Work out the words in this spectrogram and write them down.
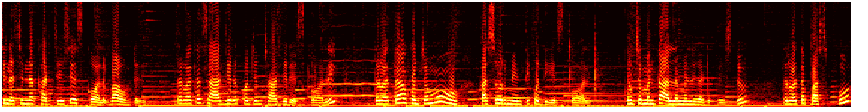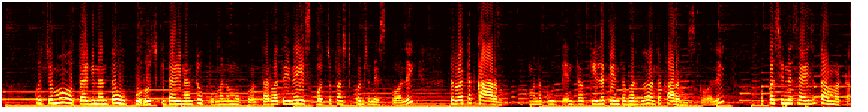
చిన్న చిన్న కట్ చేసి వేసుకోవాలి. బాగుంటుంది. తర్వాత చార్జీర కొంచెం చార్జీర వేసుకోవాలి. తర్వాత కొంచెము కసూరి మెంతి కొద్దిగా వేసుకోవాలి. కొంచెం అంతా అల్లం ఎల్లిగడ్డ పేస్ట్ తర్వాత పసుపు కొంచెము తగినంత ఉప్పు రుచికి తగినంత ఉప్పు మనం ఉప్పు తర్వాత అయినా వేసుకోవచ్చు ఫస్ట్ కొంచెం వేసుకోవాలి. తర్వాత కారం మనకు ఎంత కిలోకి ఎంత పడుతుందో అంత కారం వేసుకోవాలి. ఒక చిన్న సైజు టమాటా.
